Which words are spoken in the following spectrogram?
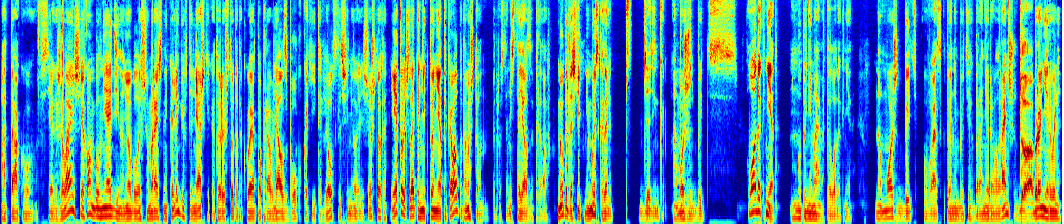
атаку всех желающих, он был не один. У него был еще мрачный коллега в тельняшке, который что-то такое поправлял сбоку, какие-то весла чинил или еще что-то. И этого человека никто не атаковал, потому что он просто не стоял за прилавком. Мы подошли к нему и сказали, дяденька, а может быть... Лодок нет. Мы понимаем, что лодок нет. Но, может быть, у вас кто-нибудь их бронировал раньше? Да, бронировали.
